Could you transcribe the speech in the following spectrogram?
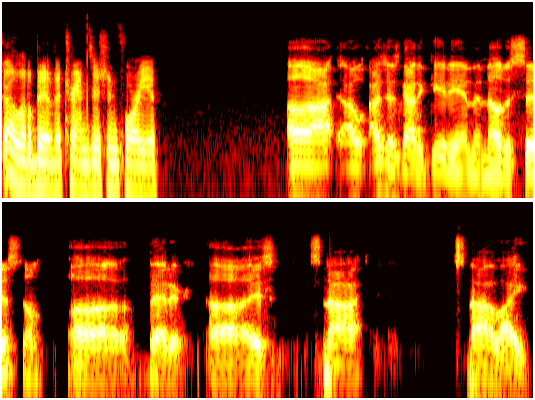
a little bit of a transition for you? Uh, I, I just got to get in to know the system uh, better. Uh, it's it's not it's not like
